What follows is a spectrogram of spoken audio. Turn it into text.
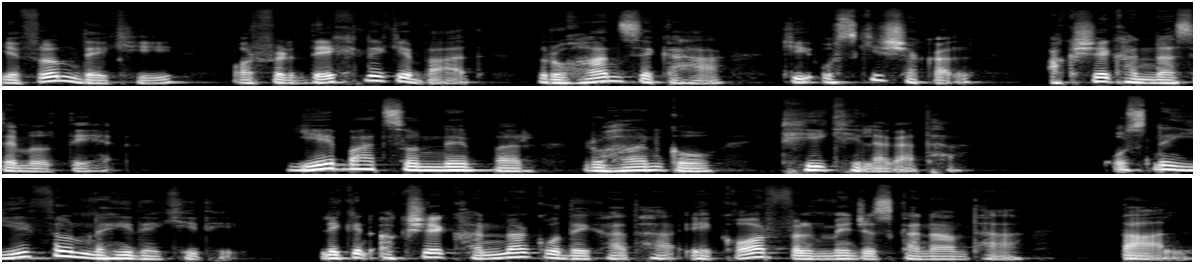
यह फ़िल्म देखी और फिर देखने के बाद रूहान से कहा कि उसकी शक्ल अक्षय खन्ना से मिलती है। ये बात सुनने पर रूहान को ठीक ही लगा था। उसने ये फ़िल्म नहीं देखी थी। लेकिन अक्षय खन्ना को देखा था एक और फ़िल्म में जिसका नाम था ताल।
